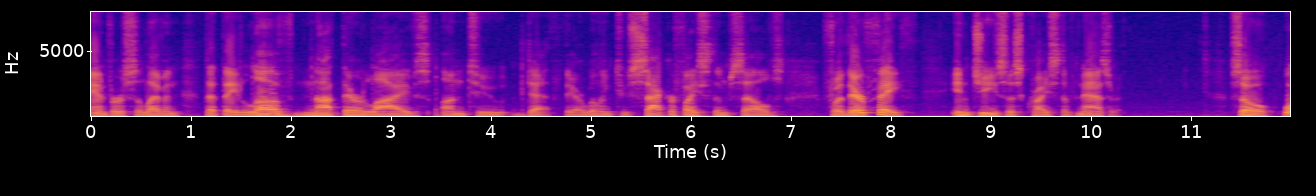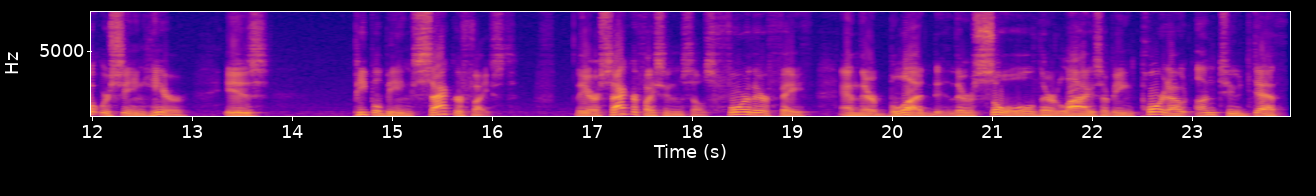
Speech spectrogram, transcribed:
and verse 11 that they love not their lives unto death. They are willing to sacrifice themselves for their faith in Jesus Christ of Nazareth. So, what we're seeing here is people being sacrificed. They are sacrificing themselves for their faith, and their blood, their soul, their lives are being poured out unto death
